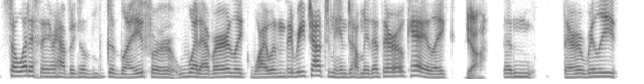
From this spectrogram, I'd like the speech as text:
So, what if they are having a good life or whatever? Like, why wouldn't they reach out to me and tell me that they're okay? Like, Yeah. then they're really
